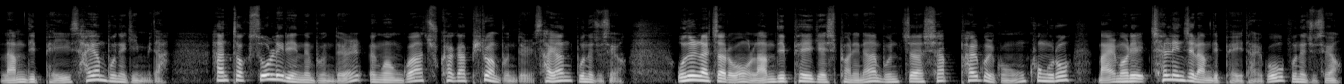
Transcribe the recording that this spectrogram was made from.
람디페이 사연 보내기입니다. 한턱 쏠 일이 있는 분들, 응원과 축하가 필요한 분들, 사연 보내주세요. 오늘 날짜로 람디페이 게시판이나 문자 샵 8910 콩으로 말머리 챌린지 람디페이 달고 보내주세요.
